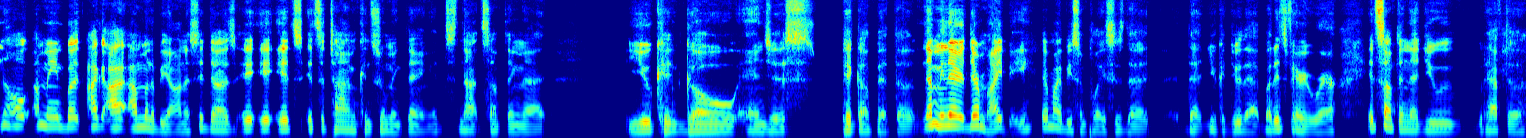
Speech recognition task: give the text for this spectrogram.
no, I mean, but I, I am going to be honest. It does. It, it, it's it's a time consuming thing. It's not something that you could go and just pick up at the. I mean, there there might be there might be some places that that you could do that, but it's very rare. It's something that you would have to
